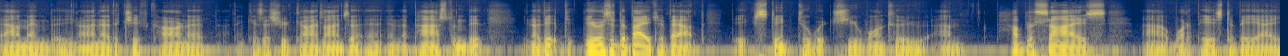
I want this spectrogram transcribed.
uh, um, and you know I know the chief coroner I think has issued guidelines in, in the past, and it, you know there is a debate about the extent to which you want to um, publicise uh, what appears to be a,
